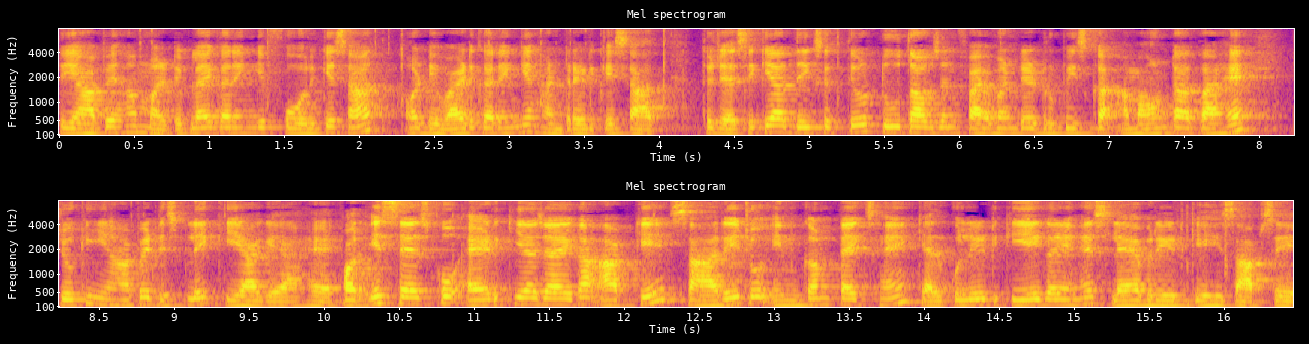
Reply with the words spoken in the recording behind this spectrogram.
तो यहाँ पे हम मल्टीप्लाई करेंगे फोर के साथ और डिवाइड करेंगे हंड्रेड के साथ। तो जैसे कि आप देख सकते हो two thousand five hundred rupees का अमाउंट आता है जो कि यहाँ पे डिस्प्ले किया गया है। और इस सेस को ऐड किया जाएगा आपके सारे जो इनकम टैक्स हैं कैलकुलेट किए गए हैं स्लैब रेट के हिसाब से।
